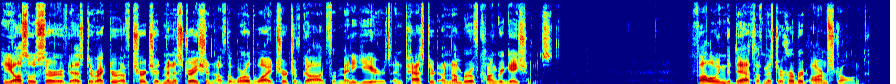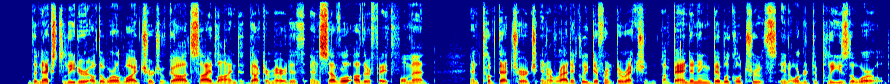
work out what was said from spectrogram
He also served as director of church administration of the Worldwide Church of God for many years and pastored a number of congregations. Following the death of Mr. Herbert Armstrong, the next leader of the Worldwide Church of God sidelined Dr. Meredith and several other faithful men and took that church in a radically different direction, abandoning biblical truths in order to please the world.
